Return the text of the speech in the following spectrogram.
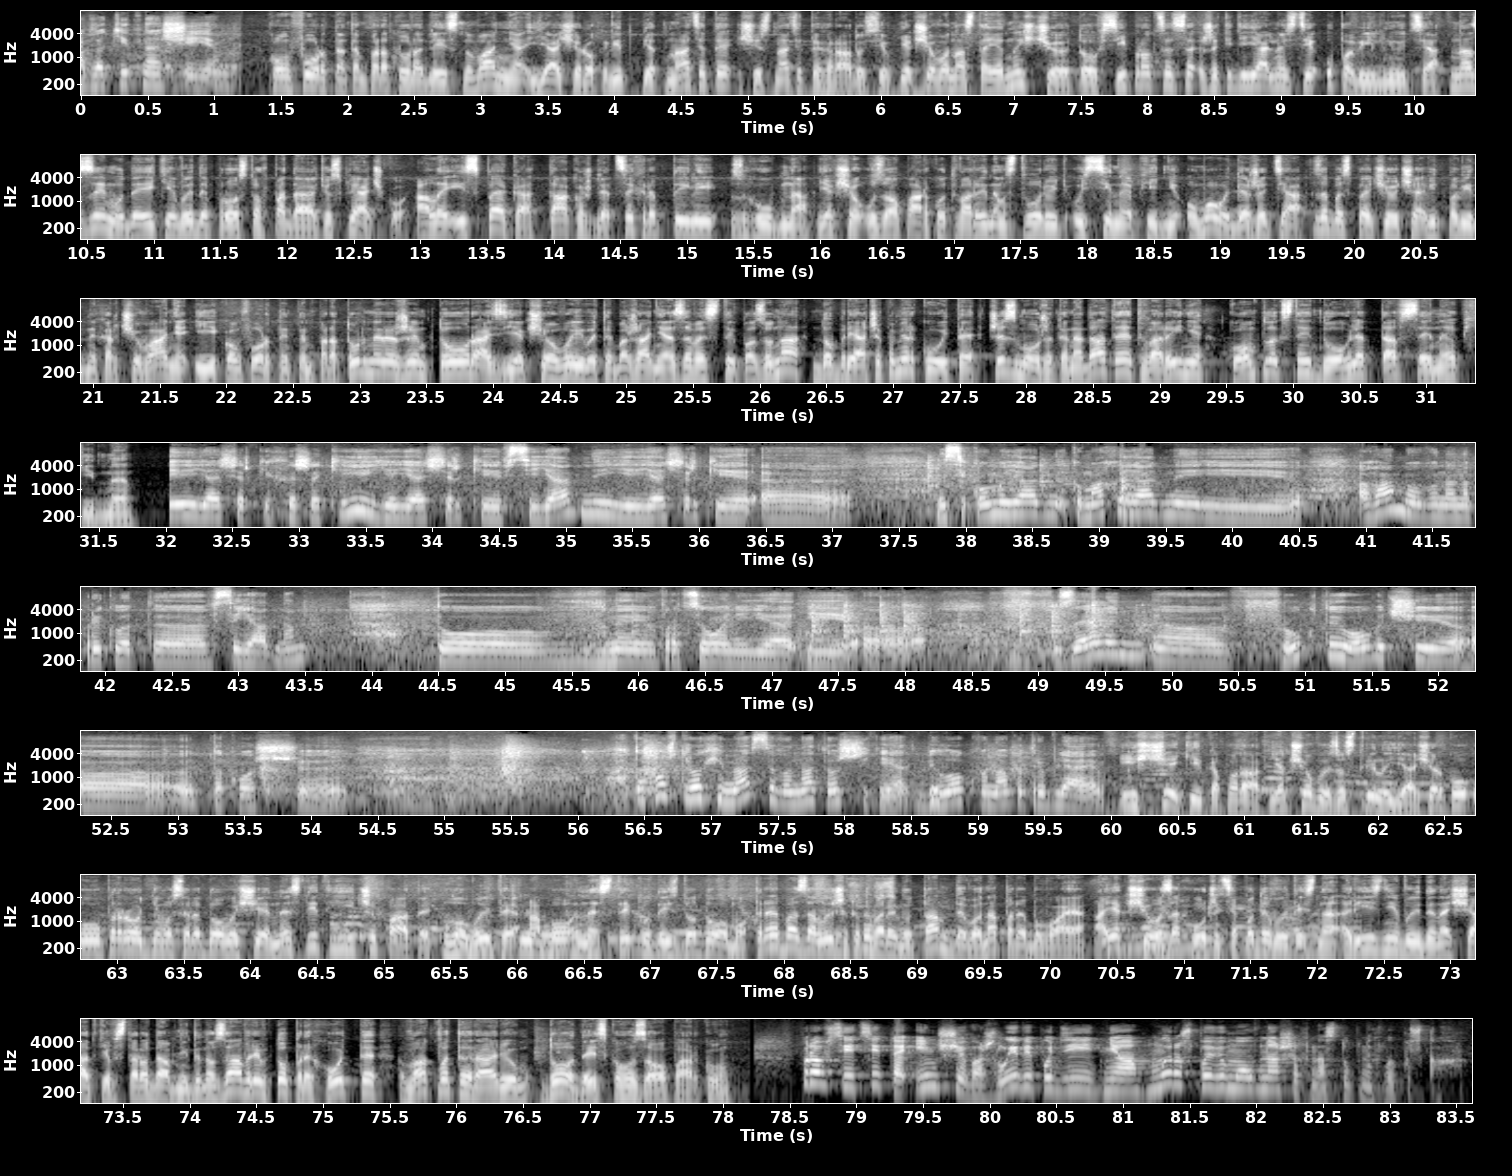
блакитна шия. Комфортна температура для існування ящерок від 15-16 градусів. Якщо вона стає нижчою, то всі процеси життєдіяльності уповільнюються. На зиму деякі види просто впадають у сплячку. Але і спека також для цих рептилій згубна. Якщо у зоопарку тваринам створюють усі необхідні умови для життя, забезпечуючи відповідне харчування і комфортний температурний режим, то у разі, якщо виявите бажання завести плазуна, добряче поміркуйте, чи зможете надати тварині комплексний догляд та все необхідне. Є ящерки хижаки, є ящерки всіядні, є ящерки е, насікомоядні, комахоядні. І агама, вона, наприклад, е, всеядна, то в неї в раціоні є і е, зелень, е, фрукти, овочі, е, також. Е, також трохи м'яса вона теж є. Білок вона потребляє. І ще кілька порад. Якщо ви зустріли ящерку у природньому середовищі, не слід її чіпати, ловити або нести кудись додому. Треба залишити тварину там, де вона перебуває. А якщо захочеться подивитись на різні види нащадків стародавніх динозаврів, то приходьте в акватераріум до одеського зоопарку. Про всі ці та інші важливі події дня ми розповімо в наших наступних випусках.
